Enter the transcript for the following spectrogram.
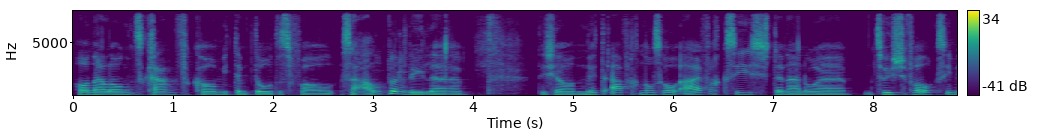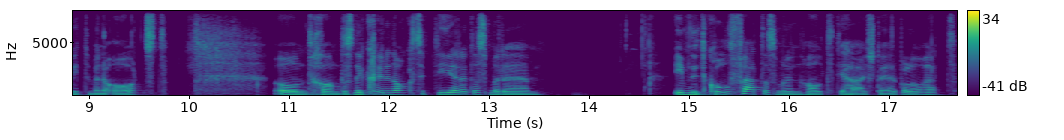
Ich hatte auch lange zu kämpfen gehabt mit dem Todesfall selber, weil äh, das war ja nicht einfach nur so einfach. gewesen. Es war dann auch noch äh, ein Zwischenfall mit einem Arzt. Und ich konnte das nicht können akzeptieren, dass man äh, ihm nicht geholfen hat, dass man ihn halt die sterben lassen hat.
